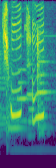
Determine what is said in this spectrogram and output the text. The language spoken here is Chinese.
哈哈哈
